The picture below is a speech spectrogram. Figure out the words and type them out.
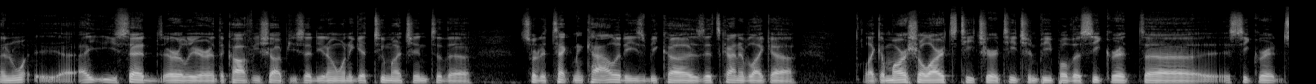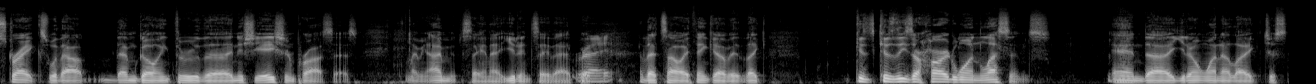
And wh- I, you said earlier at the coffee shop, you said you don't want to get too much into the sort of technicalities because it's kind of like a like a martial arts teacher teaching people the secret uh, secret strikes without them going through the initiation process. I mean, I'm saying that you didn't say that, but Right. that's how I think of it. Like, because these are hard won lessons, and uh, you don't want to like just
